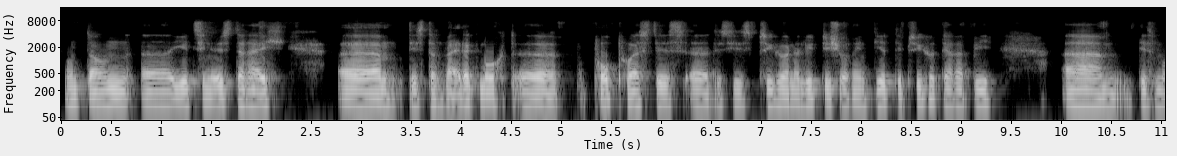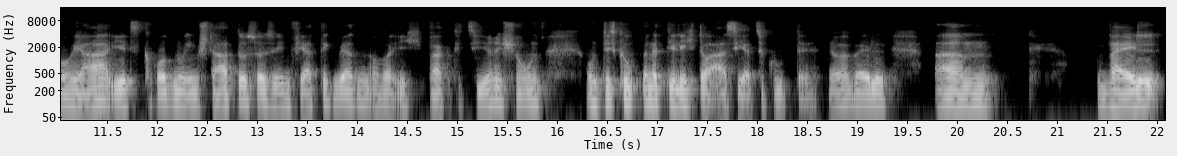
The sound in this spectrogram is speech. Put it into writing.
und dann äh, jetzt in Österreich äh, das dann weitergemacht. Äh, POP heißt das, äh, das ist psychoanalytisch orientierte Psychotherapie. Ähm, das mache ich auch jetzt gerade nur im Status, also im Fertigwerden, aber ich praktiziere schon. Und das kommt mir natürlich da auch sehr zugute, ja, weil, ähm, weil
